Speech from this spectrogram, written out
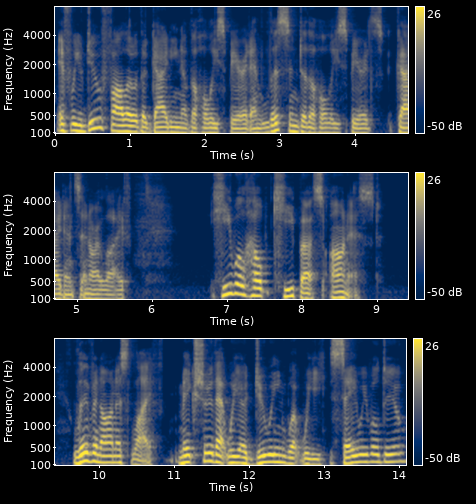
if we do follow the guiding of the Holy Spirit and listen to the Holy Spirit's guidance in our life, He will help keep us honest. Live an honest life. Make sure that we are doing what we say we will do,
